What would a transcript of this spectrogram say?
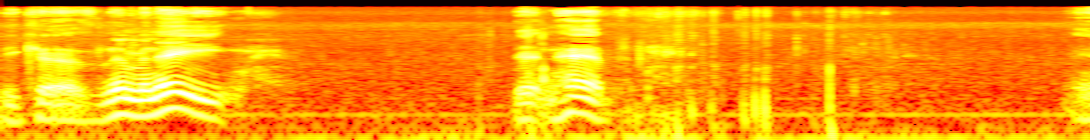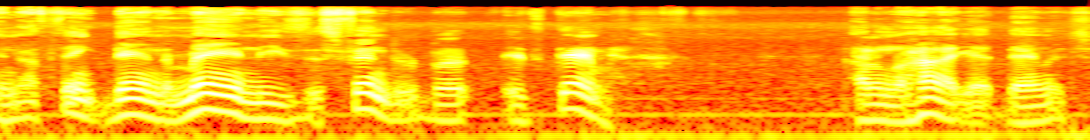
because Lemonade didn't have it. And I think Dan the man needs this fender, but it's damaged. I don't know how it got damaged,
